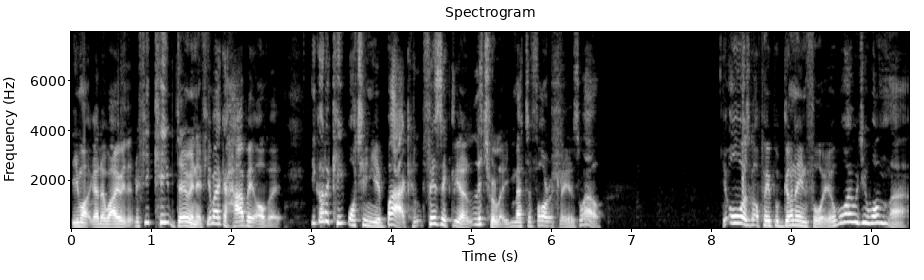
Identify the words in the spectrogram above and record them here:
you might get away with it. But if you keep doing it, if you make a habit of it, you got to keep watching your back, physically, uh, literally, metaphorically as well. You always got people gunning for you. Why would you want that?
